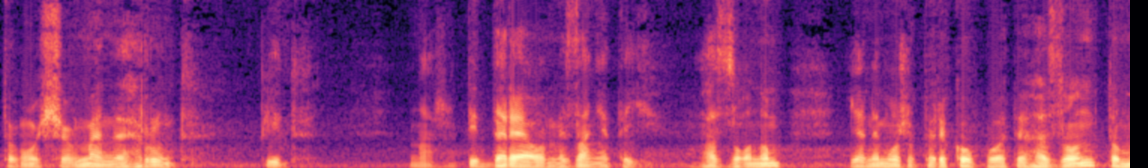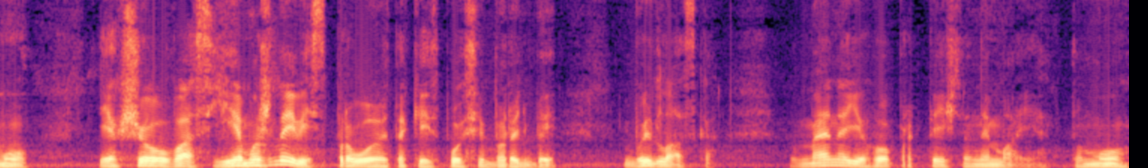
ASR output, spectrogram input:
тому що в мене ґрунт під, під деревами зайнятий газоном. Я не можу перекопувати газон, тому якщо у вас є можливість проводити такий спосіб боротьби, будь ласка, в мене його практично немає. Тому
